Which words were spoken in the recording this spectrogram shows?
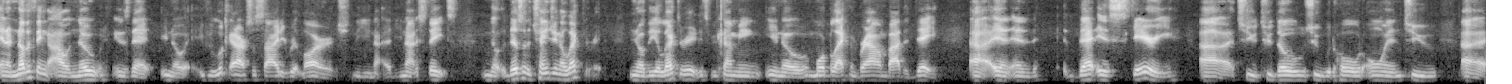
and another thing I'll note is that you know if you look at our society writ large, the United, States, you know, there's a changing electorate. You know, the electorate is becoming you know more black and brown by the day, uh, and and that is scary uh, to to those who would hold on to uh,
